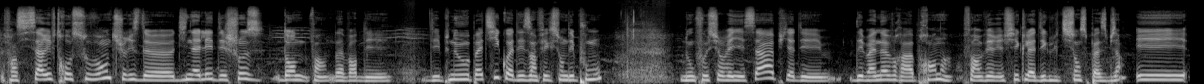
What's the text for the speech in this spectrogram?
enfin, si ça arrive trop souvent, tu risques d'inhaler des choses, d'avoir des, des pneumopathies, quoi, des infections des poumons. Donc faut surveiller ça, puis il y a des, des manœuvres à apprendre, enfin vérifier que la déglutition se passe bien. Et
